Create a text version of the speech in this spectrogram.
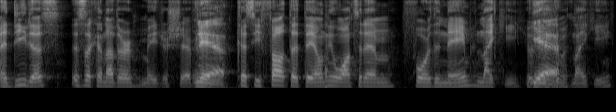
Adidas. This is like another major shift. Yeah. Because he felt that they only wanted him for the name Nike. He was Yeah. with Nike.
